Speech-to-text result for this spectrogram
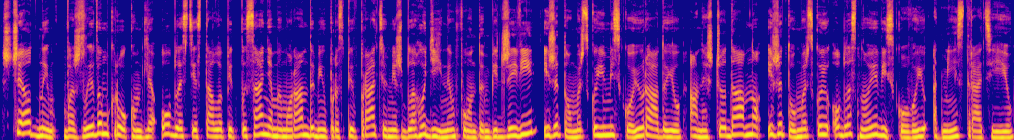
Ще одним важливим кроком для області стало підписання меморандумів про співпрацю між благодійним фондом «Бідживі» і Житомирською міською радою, а нещодавно і Житомирською обласною військовою адміністрацією.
